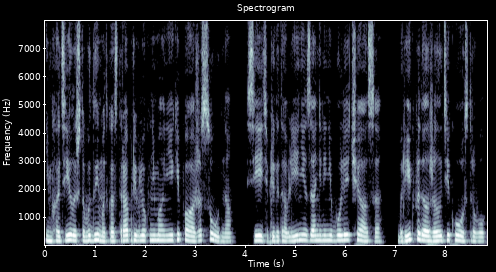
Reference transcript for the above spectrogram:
Им хотелось, чтобы дым от костра привлек внимание экипажа судна. Все эти приготовления заняли не более часа. Брик продолжал идти к острову.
